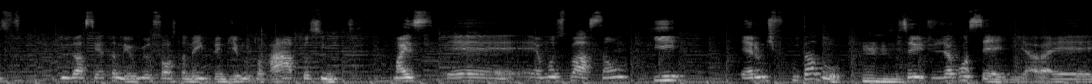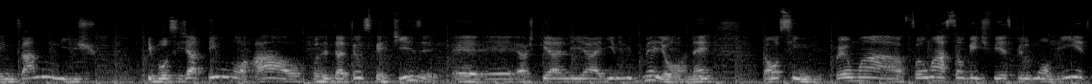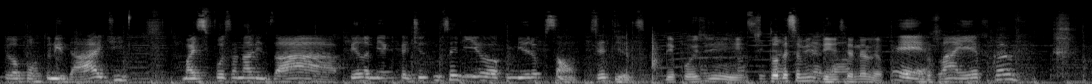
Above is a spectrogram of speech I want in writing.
dar certo também. O meu sócio também aprendia muito rápido, assim mas é, é uma situação que era um dificultador. Uhum. Se você já consegue é, entrar num nicho e você já tem um know-how, você já tem uma expertise, é, é, acho que aliaria muito melhor, né? Então, assim, foi uma, foi uma ação que a gente fez pelo momento, pela oportunidade, mas se fosse analisar pela minha expertise, não seria a primeira opção, com certeza. Depois de, de toda essa vivência, né, Léo? É, na época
